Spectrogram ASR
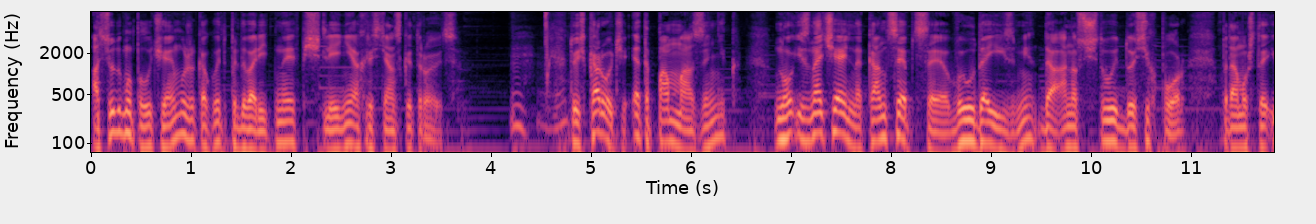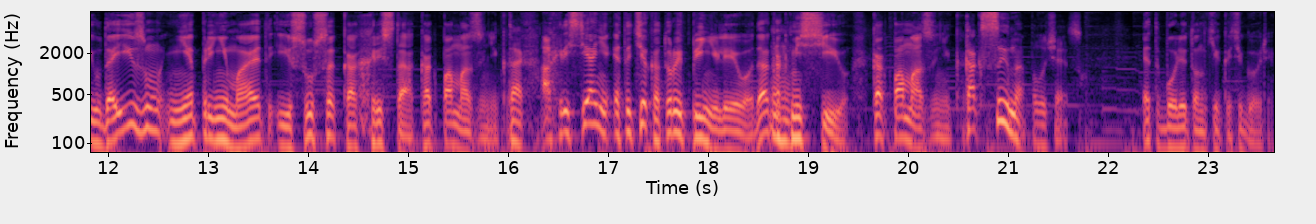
Отсюда мы получаем уже какое-то предварительное впечатление о христианской Троице. То есть, короче, это помазанник, но изначально концепция в иудаизме, да, она существует до сих пор, потому что иудаизм не принимает Иисуса как Христа, как помазанника. Так. А христиане — это те, которые приняли его, да, как мессию, как помазанника. Как сына, получается. Это более тонкие категории.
